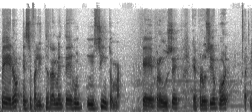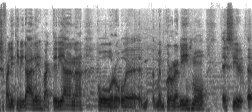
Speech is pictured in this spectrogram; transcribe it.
Pero encefalitis realmente es un, un síntoma que produce, que es producido por encefalitis virales, bacteriana, por eh, microorganismos, es decir, eh,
